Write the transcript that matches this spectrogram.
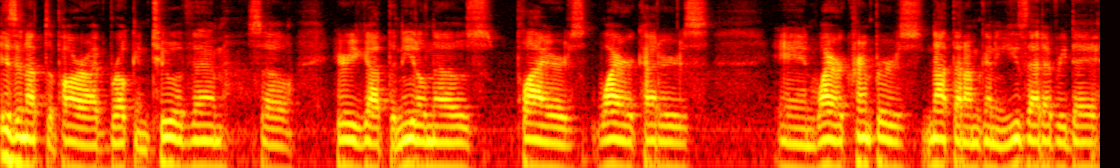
isn't up to par. I've broken two of them. So here you got the needle nose, pliers, wire cutters, and wire crimpers. Not that I'm going to use that every day,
